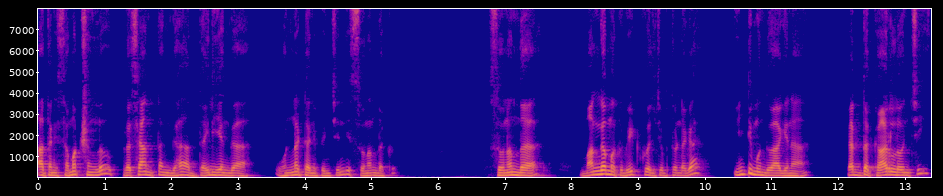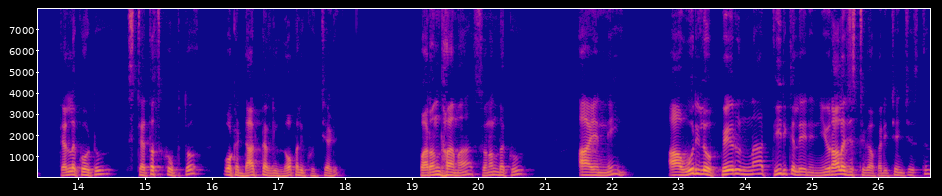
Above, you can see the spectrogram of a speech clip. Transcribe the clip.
అతని సమక్షంలో ప్రశాంతంగా ధైర్యంగా ఉన్నట్టు అనిపించింది సునందకు. సునంద మంగమ్మకు వీడ్కోలు చెబుతుండగా ఇంటి ముందు ఆగిన పెద్ద కారులోంచి తెల్లకోటు స్టెతస్కోప్తో ఒక డాక్టర్ లోపలికి వచ్చాడు. పరంధామ సునందకు ఆయన్ని ఆ ఊరిలో పేరున్న తీరిక లేని న్యూరాలజిస్ట్గా పరిచయం చేస్తూ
